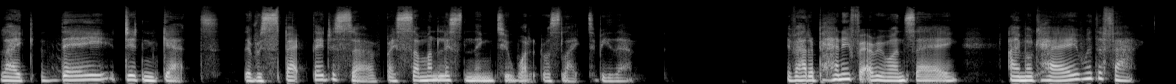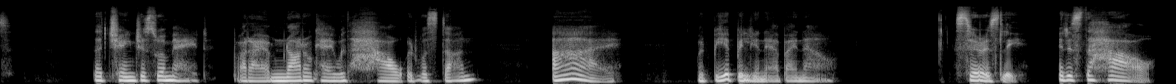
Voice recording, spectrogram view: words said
like they didn't get the respect they deserve by someone listening to what it was like to be them. If I had a penny for everyone saying, I'm okay with the fact that changes were made, but I am not okay with how it was done, I would be a billionaire by now. Seriously, it is the how.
